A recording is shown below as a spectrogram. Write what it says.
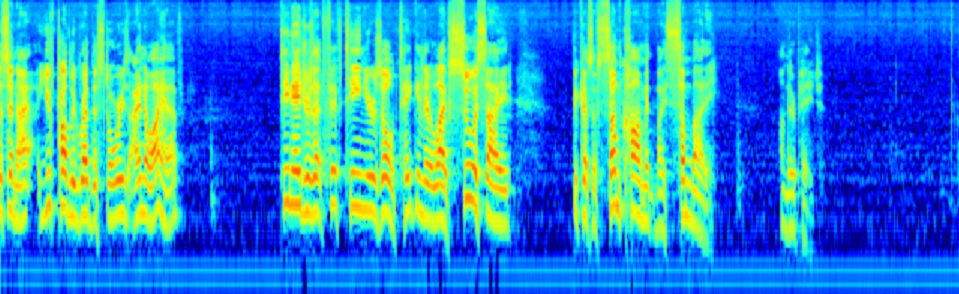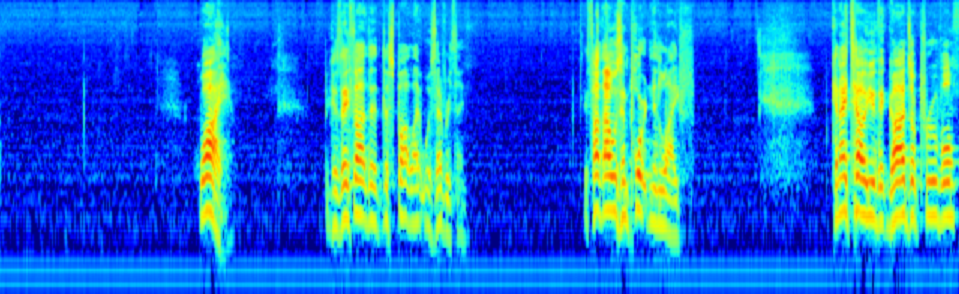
Listen, I, you've probably read the stories. I know I have. Teenagers at 15 years old taking their life, suicide because of some comment by somebody on their page. Why? Because they thought that the spotlight was everything. They thought that was important in life. Can I tell you that God's approval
